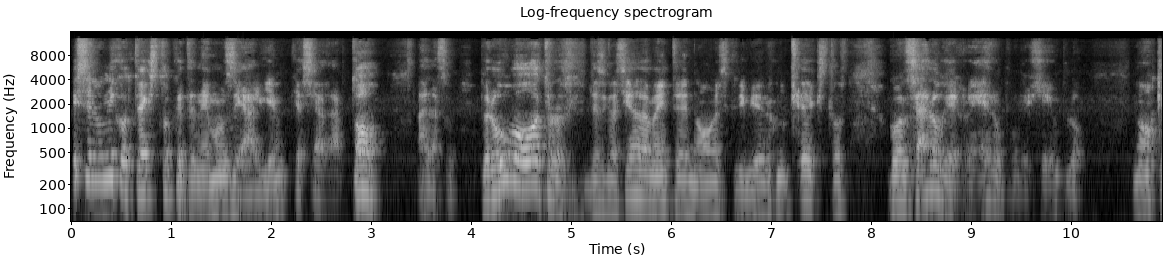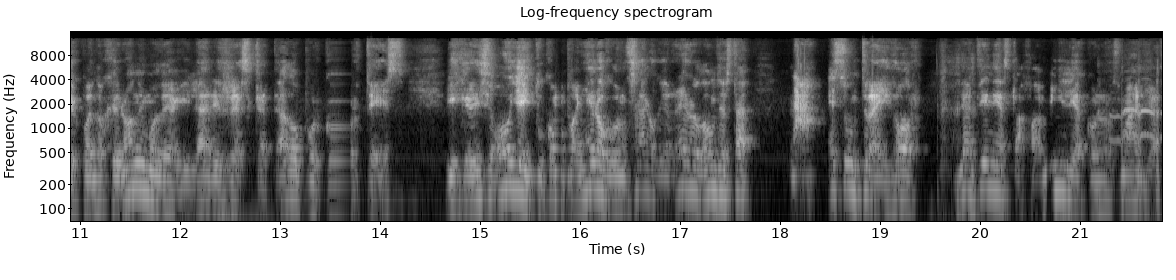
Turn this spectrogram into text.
es el único texto que tenemos de alguien que se adaptó pero hubo otros, desgraciadamente no escribieron textos. Gonzalo Guerrero, por ejemplo, ¿no? Que cuando Jerónimo de Aguilar es rescatado por Cortés y que dice, oye, ¿y tu compañero Gonzalo Guerrero dónde está? Nah, es un traidor. Ya tiene hasta familia con los mayas.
